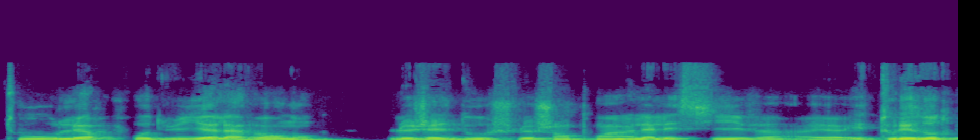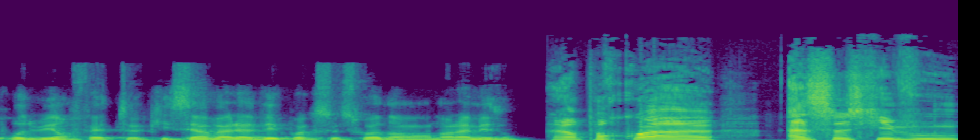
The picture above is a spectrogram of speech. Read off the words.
tous leurs produits à l'avant. Donc, le gel douche, le shampoing, la lessive euh, et tous les autres produits en fait qui servent à laver quoi que ce soit dans, la maison. Alors pourquoi euh, associez-vous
